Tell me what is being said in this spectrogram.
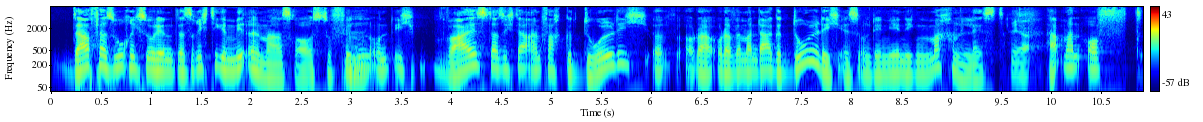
da versuche ich so den, das richtige Mittelmaß rauszufinden Mhm. und ich weiß, dass ich da einfach geduldig äh, oder oder wenn man da geduldig ist und denjenigen machen lässt, Ja. hat man oft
